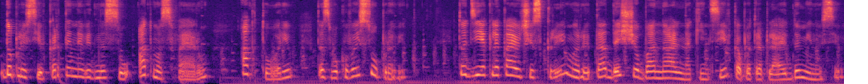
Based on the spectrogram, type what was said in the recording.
До плюсів картини віднесу атмосферу, акторів та звуковий супровід, тоді як лякаючі скримери та дещо банальна кінцівка потрапляють до мінусів.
